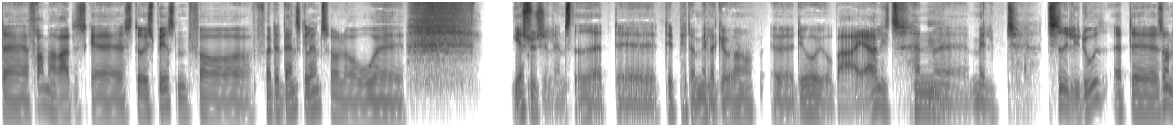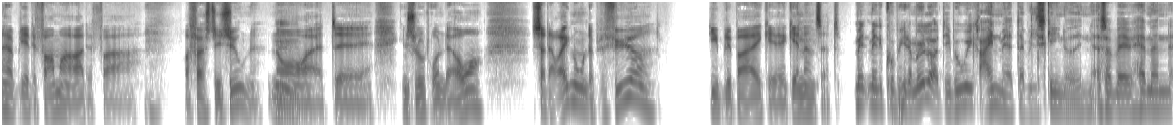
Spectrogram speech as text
der fremadrettet skal stå i spidsen for, for det danske landshold. Og øh, jeg synes et eller andet sted, at øh, det Peter Miller gjorde, øh, det var jo bare ærligt. Han mm. øh, meldte tidligt ud, at øh, sådan her bliver det fremadrettet fra, fra første i syvende, når mm. at øh, en slutrunde er over. Så der var ikke nogen, der blev fyret de blev bare ikke øh, genansat. Men, men kunne Peter Møller og DBU ikke regne med, at der ville ske noget inden? Altså, havde man,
